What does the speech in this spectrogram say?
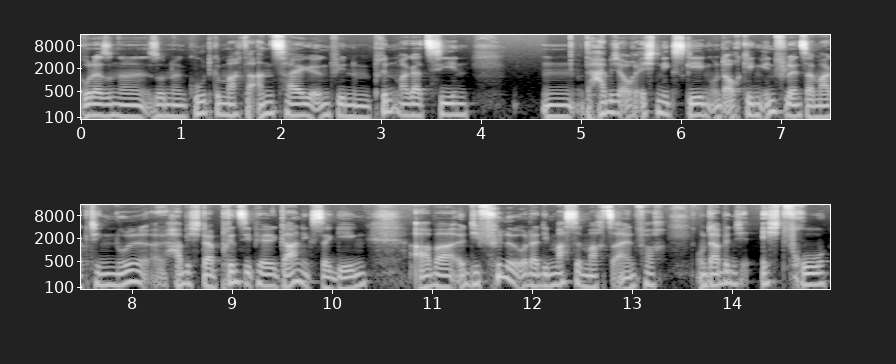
Oder so eine, so eine gut gemachte Anzeige irgendwie in einem Printmagazin. Mm, da habe ich auch echt nichts gegen und auch gegen Influencer-Marketing null äh, habe ich da prinzipiell gar nichts dagegen. Aber die Fülle oder die Masse macht es einfach. Und da bin ich echt froh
